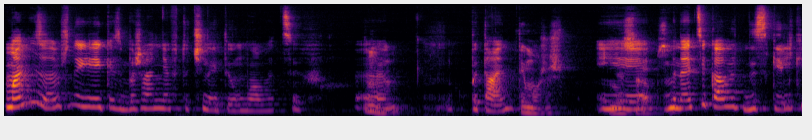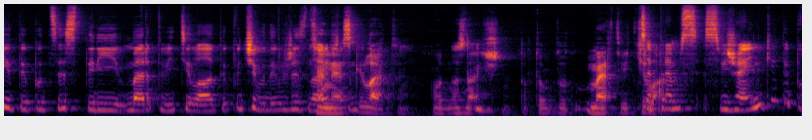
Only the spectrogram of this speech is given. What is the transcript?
У мене завжди є якесь бажання вточнити умови цих е, питань. Ти можеш. І мене цікавить, наскільки, типу, це старі мертві тіла, типу, чи вони вже знають. Це не там- скелети, однозначно. Тобто тут мертві тіла. Це прям свіженькі, типу,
